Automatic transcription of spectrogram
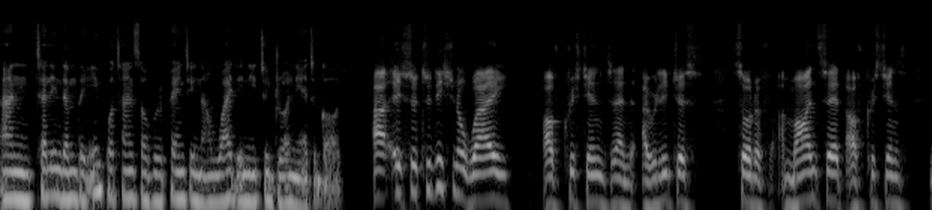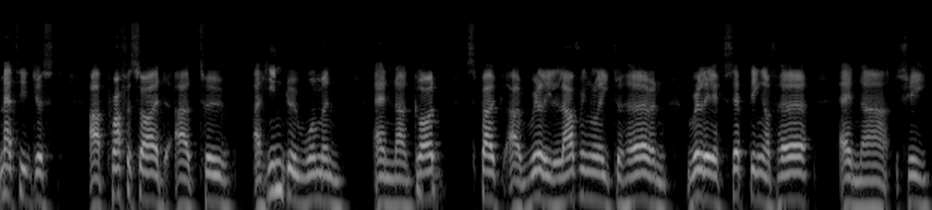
and telling them the importance of repenting and why they need to draw near to God? Uh, it's a traditional way of Christians and a religious sort of mindset of Christians. Matthew just uh, prophesied uh, to a Hindu woman, and uh, God spoke uh, really lovingly to her and really accepting of her. And uh, she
